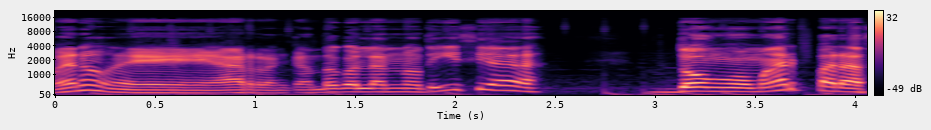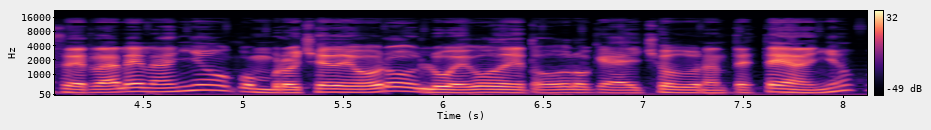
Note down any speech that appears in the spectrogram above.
Bueno, eh, arrancando con las noticias, Don Omar para cerrar el año con broche de oro luego de todo lo que ha hecho durante este año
